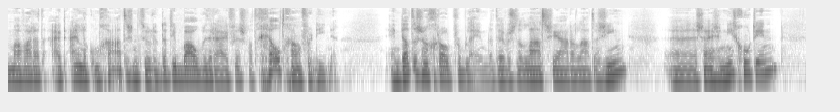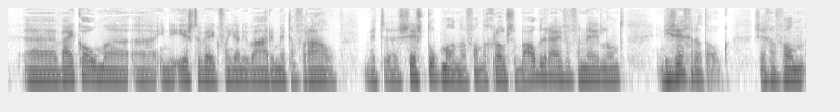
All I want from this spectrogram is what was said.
Maar waar het uiteindelijk om gaat is natuurlijk dat die bouwbedrijven eens wat geld gaan verdienen. En dat is een groot probleem. Dat hebben ze de laatste jaren laten zien. Eh zijn ze niet goed in. Eh, wij komen eh, in de eerste week van januari met een verhaal met zes topmannen van de grootste bouwbedrijven van Nederland. En die zeggen dat ook. Zeggen van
